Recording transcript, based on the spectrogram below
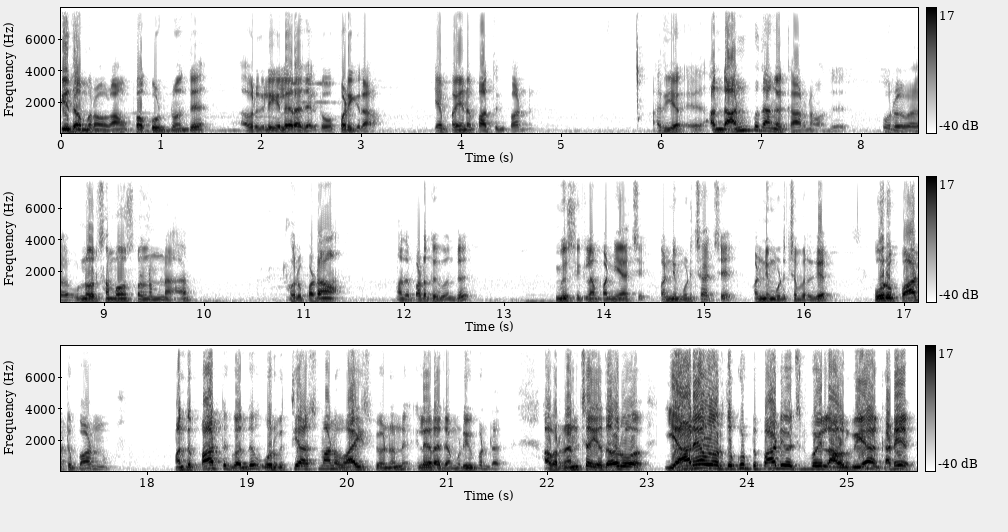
பீதாம்பரம் அவங்க அப்பா கூட்டின்னு வந்து அவர்களே இளையராஜா கிட்ட ஒப்படைக்கிறாராம். என் பையனை பார்த்துக்குப்பான்னு. அது அந்த அன்பு தாங்க காரணம் வந்து. ஒரு இன்னொரு சம்பவம் சொல்லணும்னா ஒரு படம் அந்த படத்துக்கு வந்து மியூசிக்லாம் பண்ணியாச்சு. பண்ணி முடிச்சாச்சு. பண்ணி முடித்த பிறகு ஒரு பாட்டு பாடணும். அந்த பாட்டுக்கு வந்து ஒரு வித்தியாசமான வாய்ஸ் வேணும்னு இளையராஜா முடிவு பண்ணுறாரு அவர் நினச்சா ஏதாவது ஒரு- யாரையாவது ஒருத்தர் கூப்பிட்டு பாட்டி வச்சுட்டு போயிடலாம். அவருக்கு ஏன் கடை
